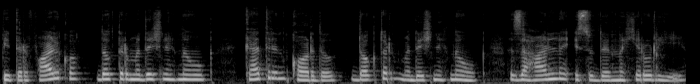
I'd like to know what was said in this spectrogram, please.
Пітер Фалько, доктор медичних наук, Кетрін Кордел, доктор медичних наук, загальна і судинна хірургія.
